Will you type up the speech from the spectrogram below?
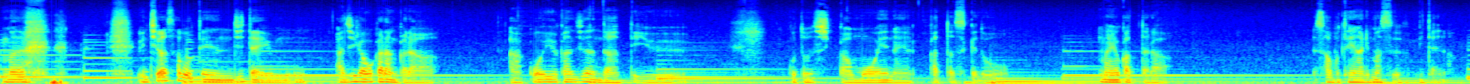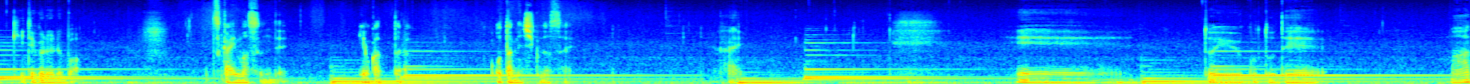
まあ うちはサボテン自体も味が分からんからあこういう感じなんだっていうことしか思えなかったですけどまあよかったら「サボテンあります?」みたいなてくれれば使いますんでよかったらお試しください。はい。えー、ということでまああ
